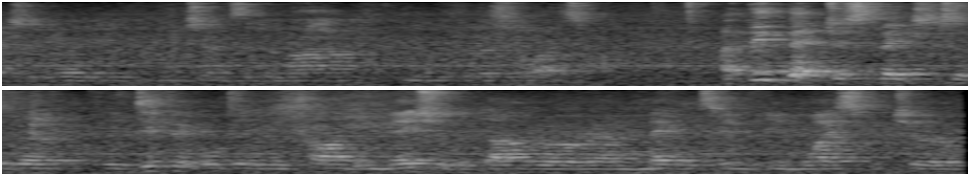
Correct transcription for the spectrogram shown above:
actually really in terms of demand in the first place. I think that just speaks to the, the difficulty in trying to measure the data around metals in, in waste material.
